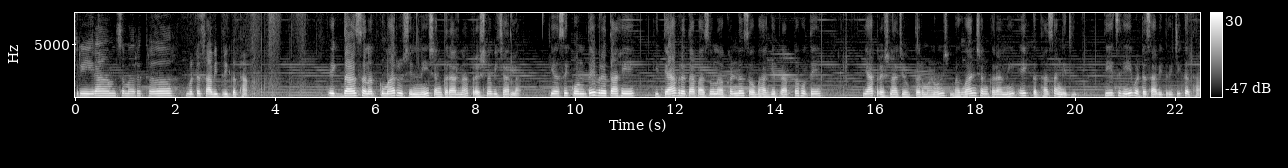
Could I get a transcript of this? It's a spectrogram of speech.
श्रीराम समर्थ वटसावित्री कथा. एकदा सनतकुमार ऋषींनी शंकरांना प्रश्न विचारला की असे कोणते व्रत आहे की त्या व्रतापासून अखंड सौभाग्य प्राप्त होते? या प्रश्नाचे उत्तर म्हणून भगवान शंकरांनी एक कथा सांगितली. तीच ही वटसावित्रीची कथा.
